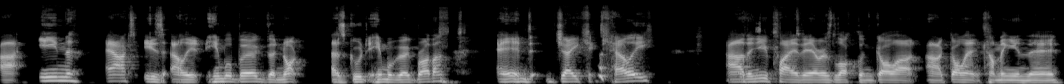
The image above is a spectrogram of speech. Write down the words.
are in. Out is Elliott Himmelberg, the not as good Himmelberg brother, and Jake Kelly. Uh, the new player there is Lachlan Gollart, uh, Gollant coming in there.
